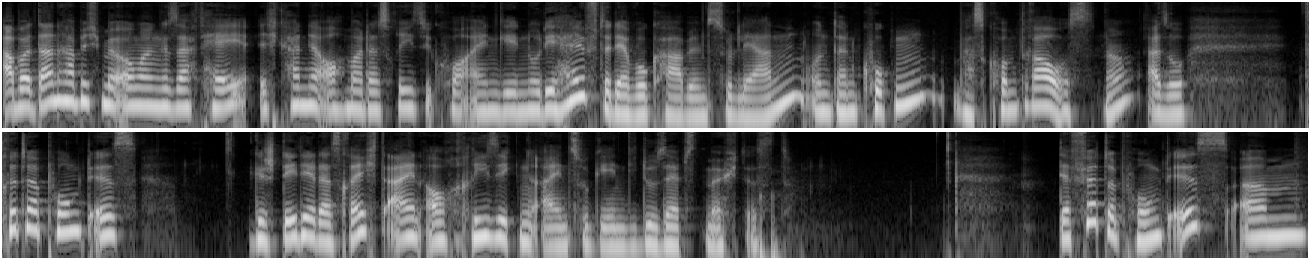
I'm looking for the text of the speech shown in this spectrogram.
Aber dann habe ich mir irgendwann gesagt, hey, ich kann ja auch mal das Risiko eingehen, nur die Hälfte der Vokabeln zu lernen und dann gucken, was kommt raus. Ne? Also dritter Punkt ist, gesteh dir das Recht ein, auch Risiken einzugehen, die du selbst möchtest. Der vierte Punkt ist, ähm,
